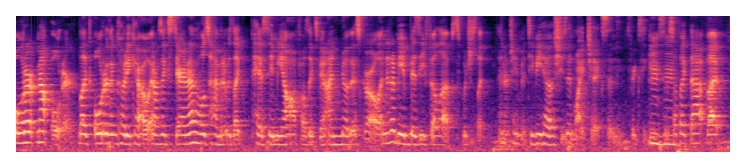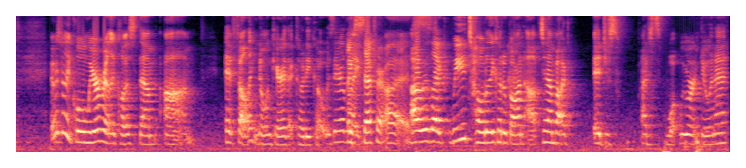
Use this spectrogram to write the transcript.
older, not older, like older than Cody Ko. And I was like staring at her the whole time, and it was like pissing me off. I was like, "Man, I know this girl." Ended up being Busy Phillips, which is like entertainment TV host. She's in White Chicks and Freaks and Geeks and stuff like that. But it was really cool. We were really close to them. Um, it felt like no one cared that Cody Ko was there. Like Except for us. I was like, we totally could have gone up to him, but like, it just, I just, what we weren't doing it.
